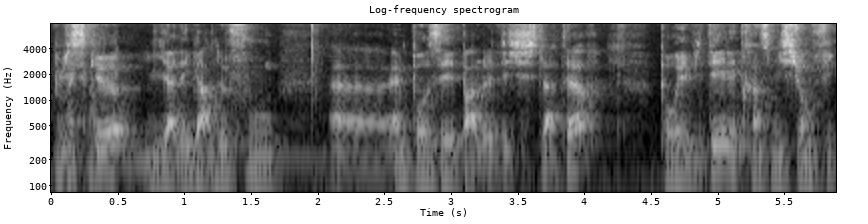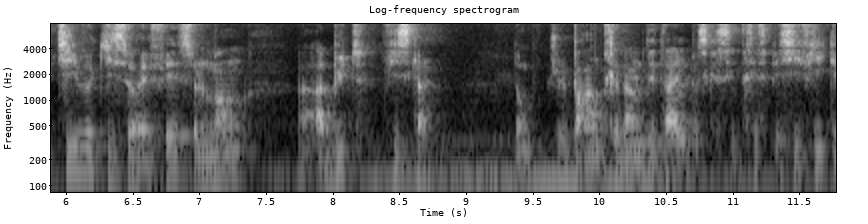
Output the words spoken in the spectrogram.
puisqu'il y a des garde-fous euh, imposés par le législateur pour éviter les transmissions fictives qui seraient faites seulement euh, à but fiscal. Donc je ne vais pas rentrer dans le détail parce que c'est très spécifique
